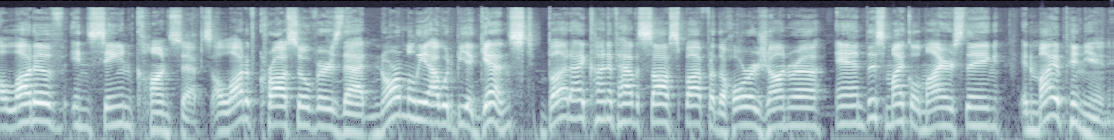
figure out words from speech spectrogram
a lot of insane concepts, a lot of crossovers that normally I would be against, but I kind of have a soft spot for the horror genre, and this Michael Myers thing, in my opinion,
